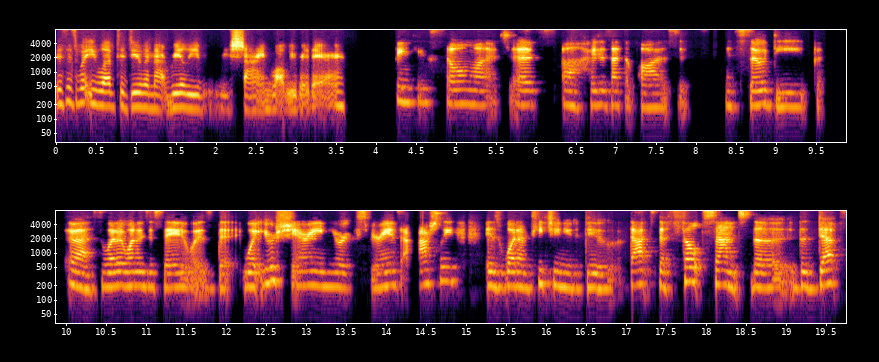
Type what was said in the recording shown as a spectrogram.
this is what you love to do. And that really, really shined while we were there. Thank you so much. It's, oh, I just had to pause. It's, it's so deep. Yeah, so what I wanted to say was that what you're sharing, your experience, Ashley, is what I'm teaching you to do. That's the felt sense, the the depth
